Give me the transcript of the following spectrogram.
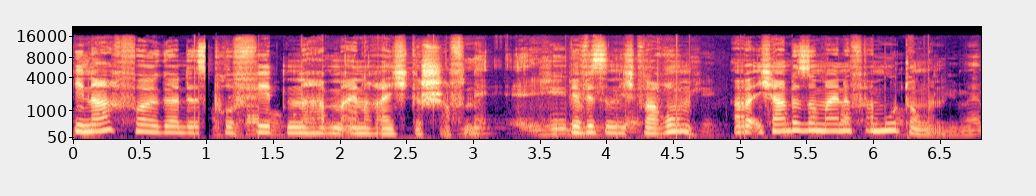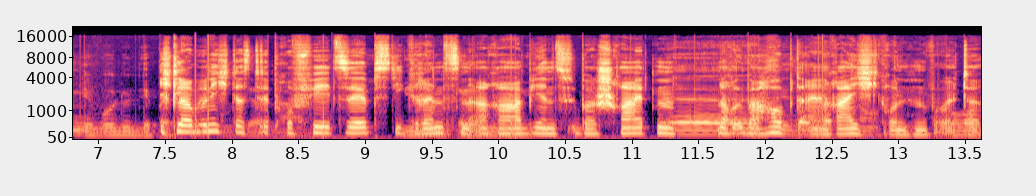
Die Nachfolger des Propheten haben ein Reich geschaffen. Wir wissen nicht warum, aber ich habe so meine Vermutungen. Ich glaube nicht, dass der Prophet selbst die Grenzen Arabiens überschreiten, noch überhaupt ein Reich gründen wollte.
